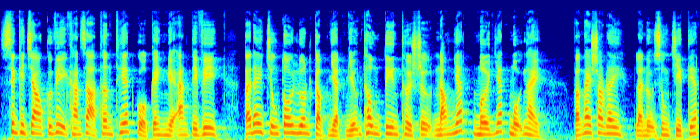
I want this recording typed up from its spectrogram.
Xin kính chào quý vị khán giả thân thiết của kênh Nghệ An TV. Tại đây chúng tôi luôn cập nhật những thông tin thời sự nóng nhất, mới nhất mỗi ngày. Và ngay sau đây là nội dung chi tiết.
